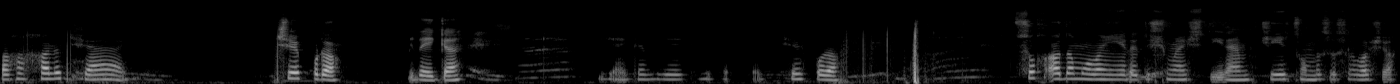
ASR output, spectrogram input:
Baxaq hara düşək. Düşək bura. Bir dəqiqə. Bir dəqiqə, bir dəqiqə, bir dəqiqə. Düşək bura. Çox adam olan yerə düşmək istəyirəm ki, heç olmasa savaşaq.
